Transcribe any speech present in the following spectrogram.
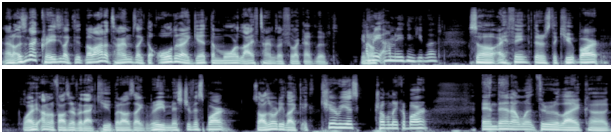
at all. Isn't that crazy? Like a lot of times, like the older I get, the more lifetimes I feel like I've lived. You how know, many how many do you think you've lived? So I think there's the cute Bart. Well, I I don't know if I was ever that cute, but I was like really mischievous Bart. So I was already like a curious troublemaker Bart. And then I went through like a,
